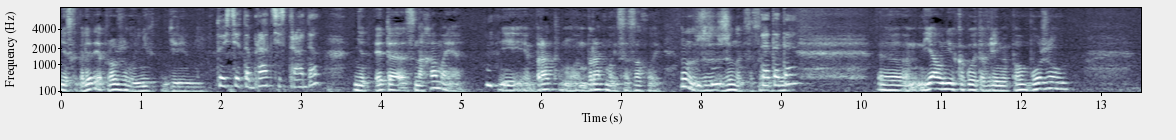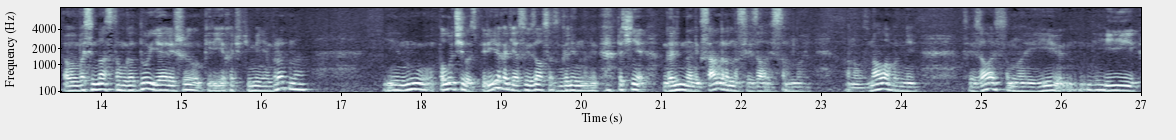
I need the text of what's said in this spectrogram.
несколько лет я прожил у них в деревне. То есть это брат, сестра, да? Нет, это сноха моя и брат мой, брат мой со снохой. Ну, с женой со своей. Да-да-да. Э, я у них какое-то время пожил. В восемнадцатом году я решил переехать в Тюмень обратно. И, ну, получилось переехать. Я связался с Галиной, точнее, Галина Александровна связалась со мной. Она узнала обо мне, связалась со мной и, и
